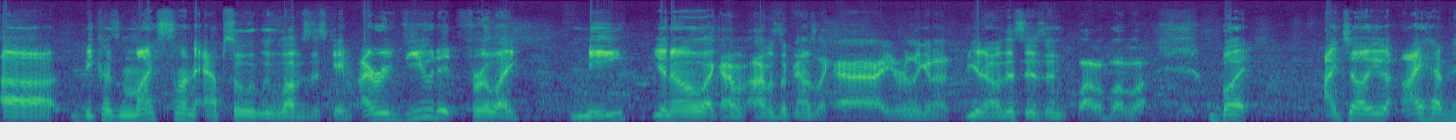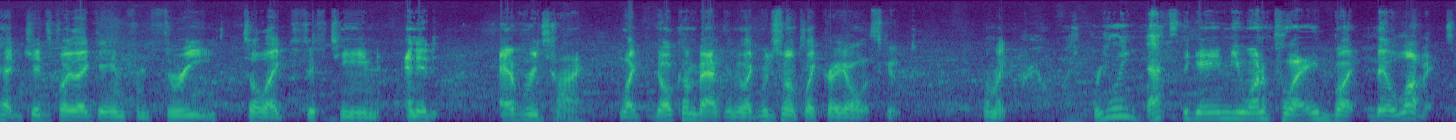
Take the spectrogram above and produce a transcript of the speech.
uh, because my son absolutely loves this game. I reviewed it for like me, you know, like I, I was looking, I was like, ah, you're really gonna, you know, this isn't blah blah blah blah. But I tell you, I have had kids play that game from three to like 15, and it every time, like they'll come back and be like, we just want to play Crayola Scoot. I'm like, really? That's the game you want to play? But they'll love it.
